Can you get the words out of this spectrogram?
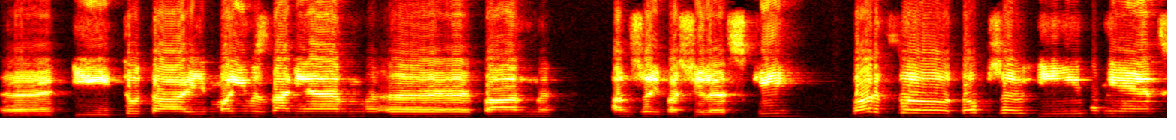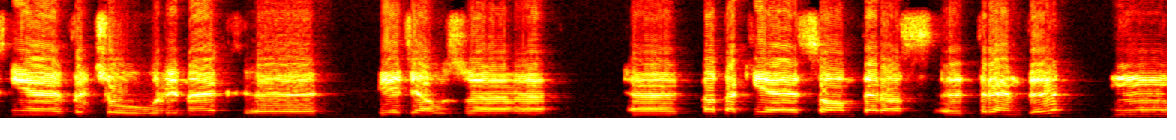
E, I tutaj moim zdaniem e, pan Andrzej Wasilewski bardzo dobrze i umiejętnie wyczuł rynek. E, wiedział, że no takie są teraz trendy, mm,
